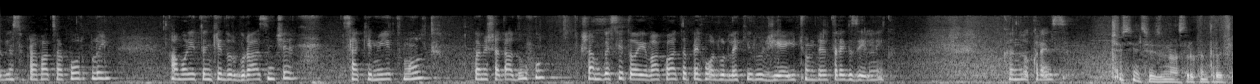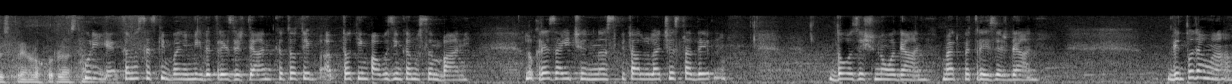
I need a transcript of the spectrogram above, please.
70% din suprafața corpului, a murit în chiduri groaznice, s-a chinuit mult până și-a dat duhul și am găsit-o evacuată pe holurile chirurgiei aici unde trec zilnic când lucrez. Ce simțiți dumneavoastră când treceți prin locurile astea? Furie, că nu se schimbă nimic de 30 de ani, că tot, timp, tot timpul auzim că nu sunt bani. Lucrez aici în spitalul acesta de 29 de ani, merg pe 30 de ani. Din totdeauna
